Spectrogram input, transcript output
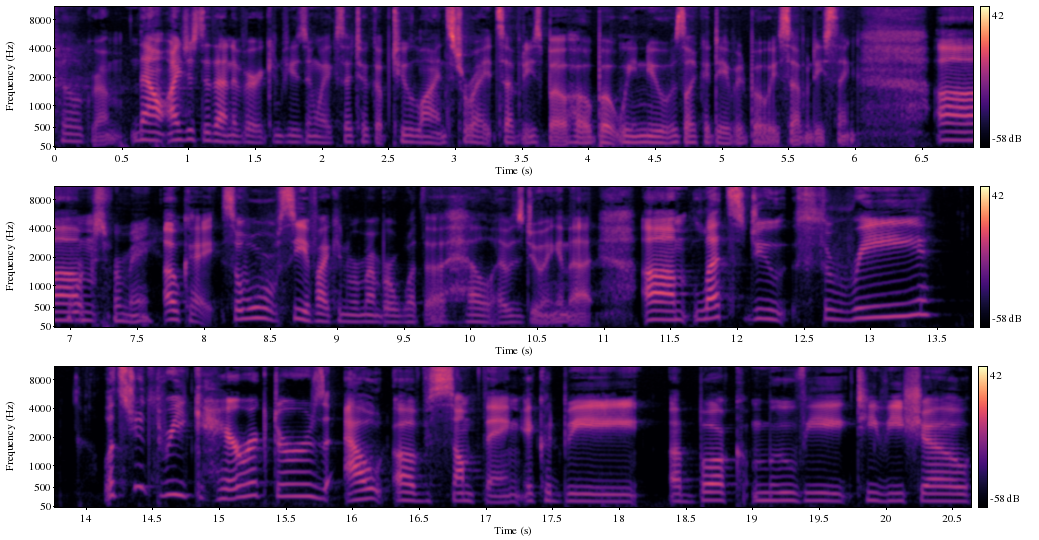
Pilgrim. Now I just did that in a very confusing way because I took up two lines to write '70s boho, but we knew it was like a David Bowie '70s thing. Um, Works for me. okay, so we'll see if I can remember what the hell I was doing in that. Um, let's do three. Let's do three characters out of something. It could be a book, movie, TV show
